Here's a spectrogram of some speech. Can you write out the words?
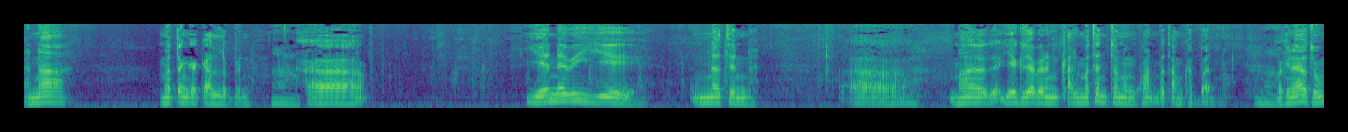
እና መጠንቀቅ አለብን። የነቢይነትን የእግዚአብሔርን ቃል መተንተኑ እንኳን በጣም ከባድ ነው። ምክንያቱም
